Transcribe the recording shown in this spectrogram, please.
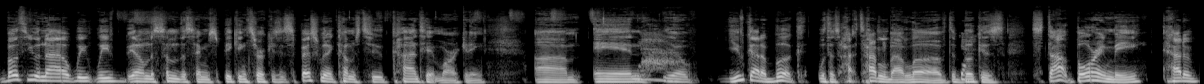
both you and I we we've been on the, some of the same speaking circuits, especially when it comes to content marketing. Um, and yeah. you know, you've got a book with a t- title that I love. The yeah. book is "Stop Boring Me: How to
